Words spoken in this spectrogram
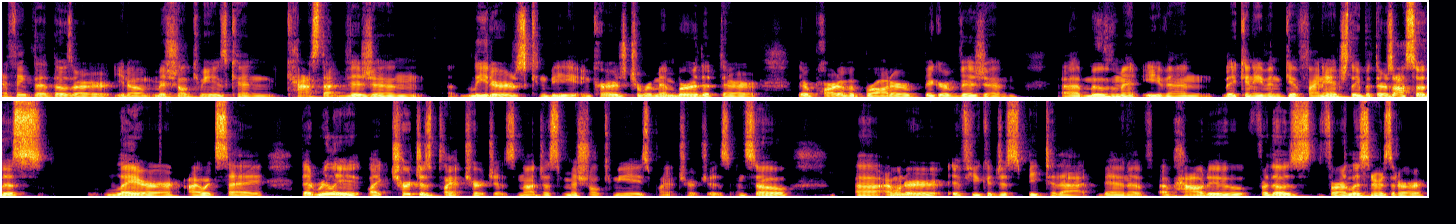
I think that those are you know missional communities can cast that vision. Leaders can be encouraged to remember that they're they're part of a broader, bigger vision. Uh, movement even they can even give financially but there's also this layer i would say that really like churches plant churches not just missional communities plant churches and so Uh, I wonder if you could just speak to that, Ben, of of how to for those for our listeners that are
